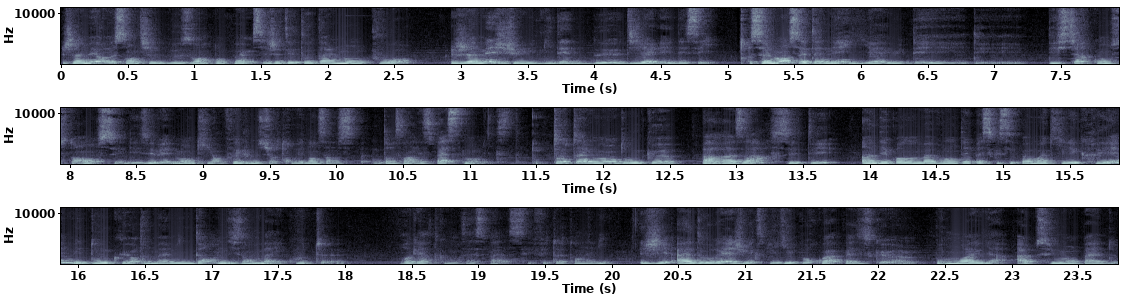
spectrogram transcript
jamais ressenti le besoin, donc même si j'étais totalement pour, jamais j'ai eu l'idée d'y aller, d'essayer. Seulement cette année, il y a eu des, circonstances et des événements qui ont fait que je me suis retrouvée dans un, espace non mixte. Totalement donc euh, par hasard, c'était indépendant de ma volonté parce que c'est pas moi qui l'ai créé, mais donc euh, on m'a mis dedans en me disant bah écoute, regarde comment ça se passe et fais-toi ton avis. J'ai adoré, je vais expliquer pourquoi, parce que pour moi il n'y a absolument pas de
